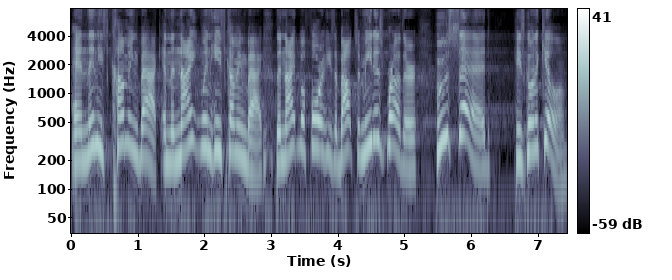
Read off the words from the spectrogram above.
and then he's coming back. And the night when he's coming back, the night before he's about to meet his brother, who said he's going to kill him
